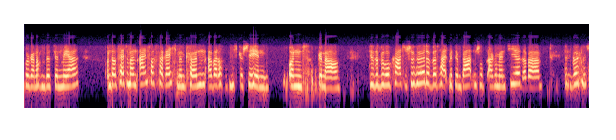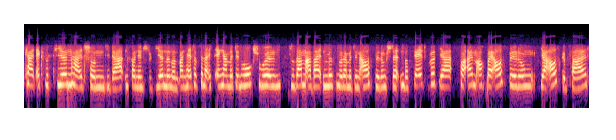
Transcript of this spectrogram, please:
sogar noch ein bisschen mehr. Und das hätte man einfach verrechnen können, aber das ist nicht geschehen. Und genau, diese bürokratische Hürde wird halt mit dem Datenschutz argumentiert, aber in Wirklichkeit existieren halt schon die Daten von den Studierenden und man hätte vielleicht enger mit den Hochschulen zusammenarbeiten müssen oder mit den Ausbildungsstätten. Das Geld wird ja vor allem auch bei Ausbildung ja ausgezahlt.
